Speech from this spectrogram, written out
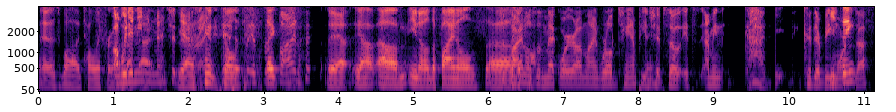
as well. I totally forgot. Oh, we didn't that. even mention yeah, that. Right? totally. It's, it's Like, the final, Yeah, yeah. Um, you know, the finals. Uh, the finals top- of the Mech Warrior Online World Championship. So it's. I mean, God, could there be You more think- stuff?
